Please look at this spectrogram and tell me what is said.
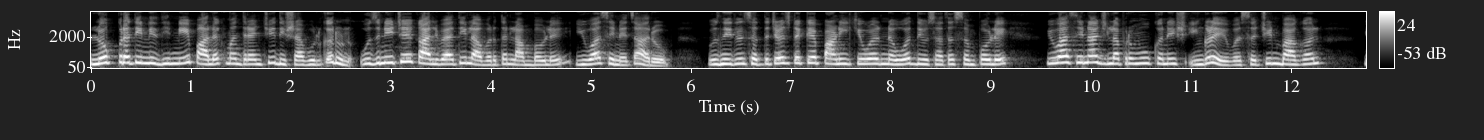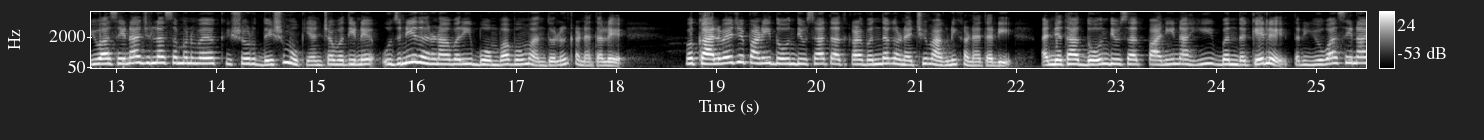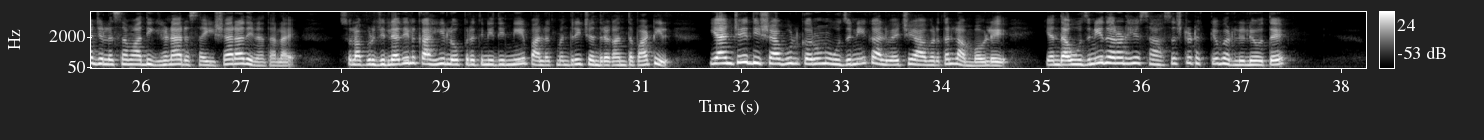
लोकप्रतिनिधींनी पालकमंत्र्यांची दिशाभूल करून उजनीचे कालव्यातील आवर्तन लांबवले युवा सेनेचा आरोप. उजनीतील सत्तेचाळीस टक्के पाणी केवळ नव्वद दिवसातच संपवले. युवा सेना जिल्हाप्रमुख गणेश इंगळे व सचिन बागल युवा सेना जिल्हा समन्वयक किशोर देशमुख यांच्या वतीने उजनी धरणावरील बोंबाबोंब आंदोलन करण्यात आले व कालव्याचे पाणी दोन दिवसात तात्काळ बंद करण्याची मागणी करण्यात आली. अन्यथा दोन दिवसात पाणी नाही बंद केले तर युवा सेना जलसमाधी घेणार असा इशारा देण्यात आलाय. सोलापूर जिल्ह्यातील काही लोकप्रतिनिधींनी पालकमंत्री चंद्रकांत पाटील यांची दिशाभूल करून उजनी कालव्याचे आवर्तन लांबवले. यंदा उजनी धरण हे सहासष्ट टक्के भरलेले होते.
